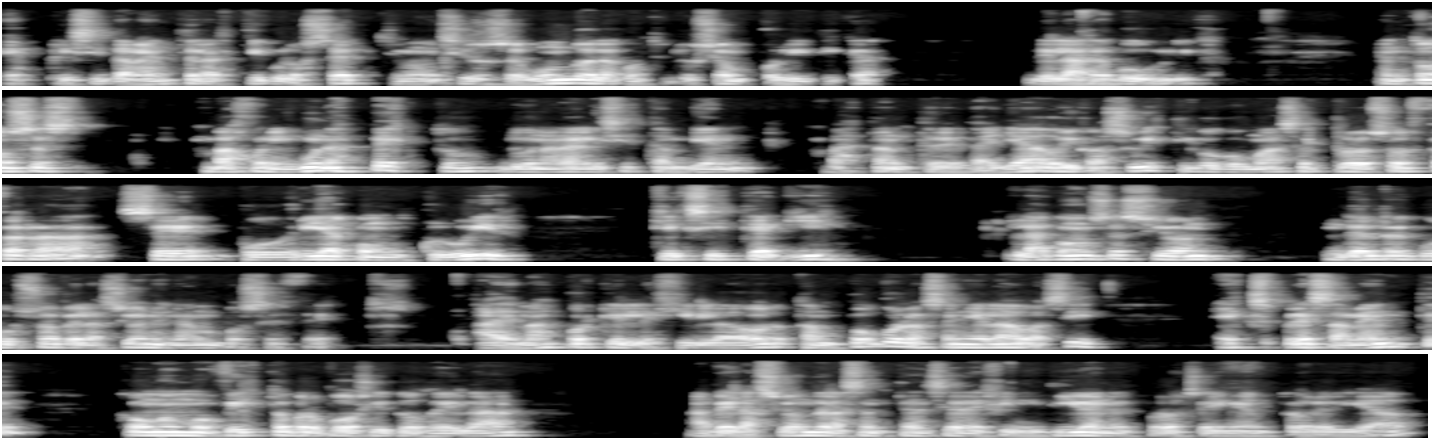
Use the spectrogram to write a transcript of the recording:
explícitamente el artículo séptimo, inciso segundo de la Constitución Política de la República. Entonces, bajo ningún aspecto de un análisis también bastante detallado y casuístico como hace el profesor Ferrada, se podría concluir que existe aquí la concesión del recurso de apelación en ambos efectos. Además, porque el legislador tampoco lo ha señalado así, expresamente, como hemos visto a propósito de la apelación de la sentencia definitiva en el procedimiento abreviado,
